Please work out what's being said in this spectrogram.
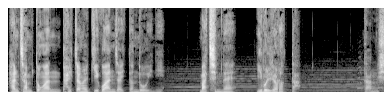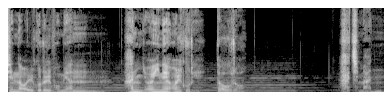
한참 동안 팔짱을 끼고 앉아있던 노인이 마침내 입을 열었다. 당신 얼굴을 보면 한 여인의 얼굴이 떠오르. 하지만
